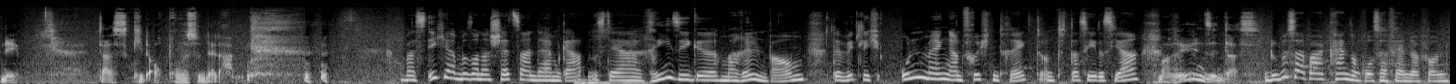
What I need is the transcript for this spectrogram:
nee, das geht auch professioneller. Was ich ja besonders schätze an deinem Garten ist der riesige Marillenbaum, der wirklich Unmengen an Früchten trägt und das jedes Jahr. Marillen sind das. Du bist aber kein so großer Fan davon.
